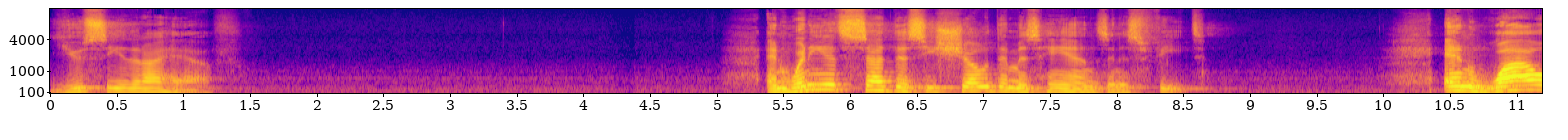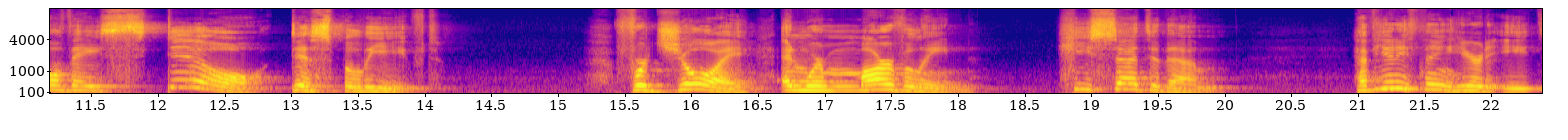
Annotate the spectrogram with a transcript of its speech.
you see that I have. And when he had said this, he showed them his hands and his feet. And while they still disbelieved, for joy and were marveling, he said to them, Have you anything here to eat?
